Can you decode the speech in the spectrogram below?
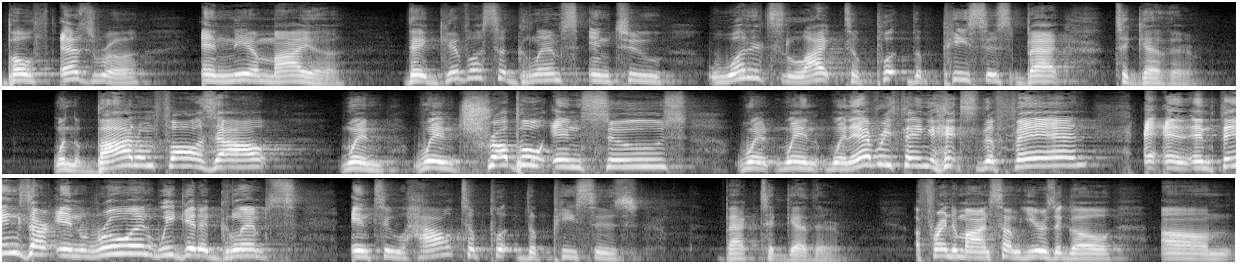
both Ezra and Nehemiah, they give us a glimpse into what it's like to put the pieces back together. When the bottom falls out, when, when trouble ensues, when, when, when everything hits the fan and, and, and things are in ruin, we get a glimpse into how to put the pieces back together. A friend of mine some years ago, um,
